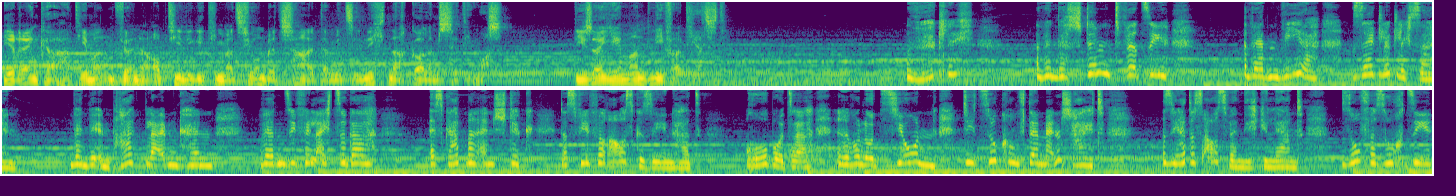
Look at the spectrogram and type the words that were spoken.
Irenka hat jemanden für eine Opti-Legitimation bezahlt, damit sie nicht nach Golem City muss. Dieser jemand liefert jetzt. Wirklich? Wenn das stimmt, wird sie. werden wir sehr glücklich sein. Wenn wir in Prag bleiben können, werden sie vielleicht sogar. Es gab mal ein Stück, das viel vorausgesehen hat. Roboter, Revolutionen, die Zukunft der Menschheit. Sie hat es auswendig gelernt. So versucht sie.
